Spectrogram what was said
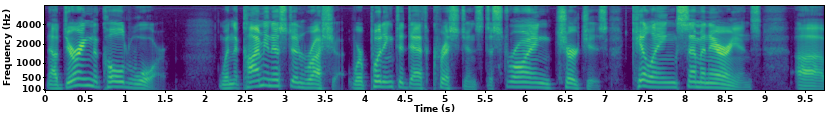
Now, during the Cold War, when the communists in Russia were putting to death Christians, destroying churches, killing seminarians, uh,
